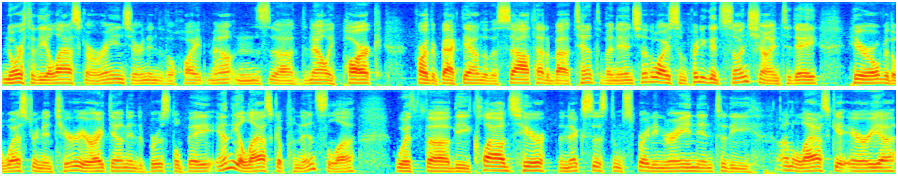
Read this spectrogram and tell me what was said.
north of the Alaska Range there and into the White Mountains. Uh, Denali Park farther back down to the south had about a tenth of an inch. Otherwise, some pretty good sunshine today here over the western interior, right down into Bristol Bay and the Alaska Peninsula with uh, the clouds here, the next system spreading rain into the Unalaska area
